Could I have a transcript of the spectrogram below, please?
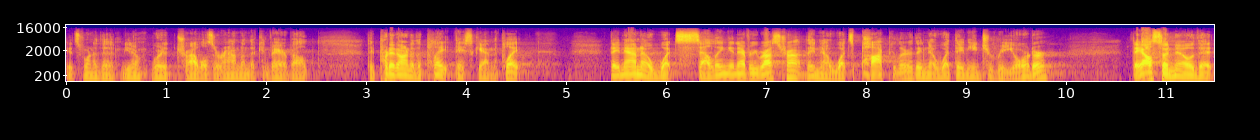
it's one of the, you know, where it travels around on the conveyor belt, they put it onto the plate, they scan the plate. They now know what's selling in every restaurant, they know what's popular, they know what they need to reorder. They also know that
